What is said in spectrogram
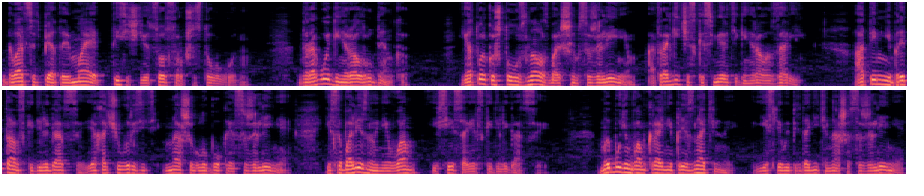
25 мая 1946 года. Дорогой генерал Руденко, я только что узнал с большим сожалением о трагической смерти генерала Зари. От имени британской делегации я хочу выразить наше глубокое сожаление и соболезнование вам и всей советской делегации. Мы будем вам крайне признательны, если вы передадите наше сожаление,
